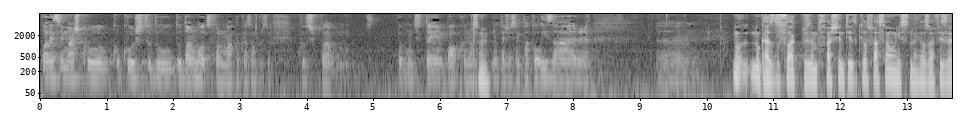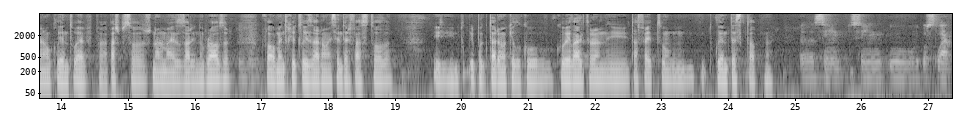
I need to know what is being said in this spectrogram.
podem ser mais que o, que o custo do, do download, se for uma aplicação, por exemplo, uses para, para muito tempo ou que não, Sim. não esteja sempre a atualizar. ah, No, no caso do Slack, por exemplo, faz sentido que eles façam isso, não é? Eles já fizeram o cliente web para, para as pessoas normais usarem no browser, uhum. provavelmente reutilizaram essa interface toda e, e pacotaram aquilo com, o- com o Electron e está feito um cliente desktop, não é? Uh, sim, sim, o, o Slack,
